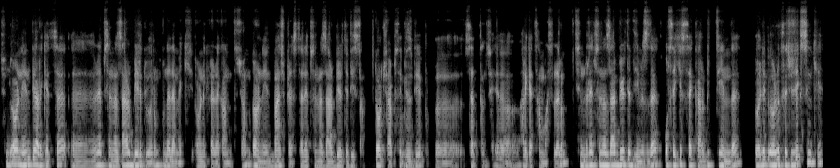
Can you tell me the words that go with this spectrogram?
şimdi örneğin bir harekette, eee, Repsin rezerv 1 diyorum. Bu ne demek? Örnek vererek anlatacağım. Örneğin bench press'te Repsin rezerv 1 dediysem 4x8 bir, eee, setten, şey, eee, hareketten bahsedelim. Şimdi Repsin rezerv 1 dediğimizde o 8 tekrar bittiğinde öyle bir ağırlık seçeceksin ki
